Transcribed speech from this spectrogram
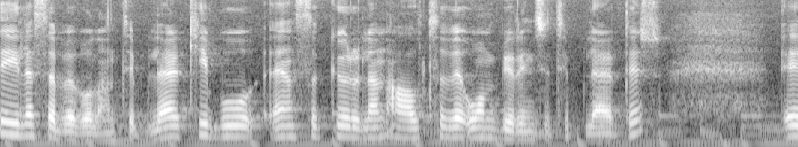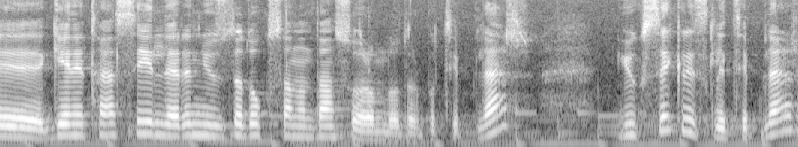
ile sebep olan tipler ki bu en sık görülen 6 ve 11. tiplerdir. E, genital sihirlerin %90'ından sorumludur bu tipler. Yüksek riskli tipler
